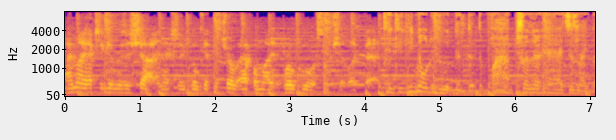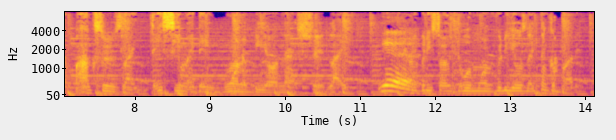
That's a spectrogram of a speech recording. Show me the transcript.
I might actually give this a shot and actually go get the Trill app on my Roku or some shit like that. You know the, the, the, the vibe Triller has is like the boxers, like they seem like they want to be on that shit. Like Yeah, everybody starts doing more videos. Like think about it.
